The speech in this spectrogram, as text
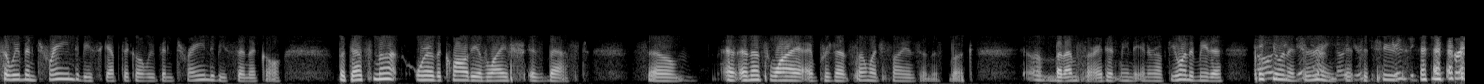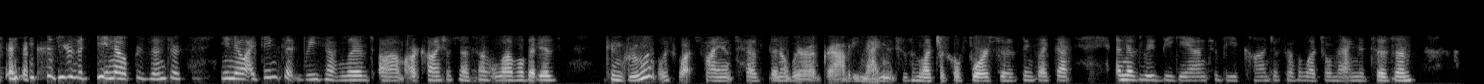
so we've been trained to be skeptical. We've been trained to be cynical, but that's not where the quality of life is best. So, and, and that's why I present so much science in this book. Um, but I'm sorry, I didn't mean to interrupt. You wanted me to take oh, you on a journey no, to, to choose. You're the, you're the keynote presenter. You know, I think that we have lived um, our consciousness on a level that is congruent with what science has been aware of gravity, magnetism, electrical forces, things like that. And as we began to be conscious of electromagnetism,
